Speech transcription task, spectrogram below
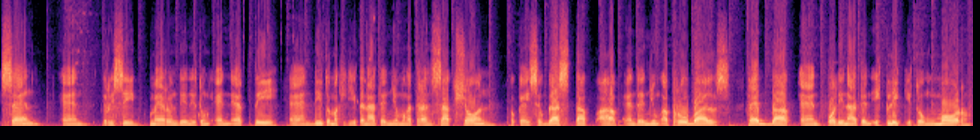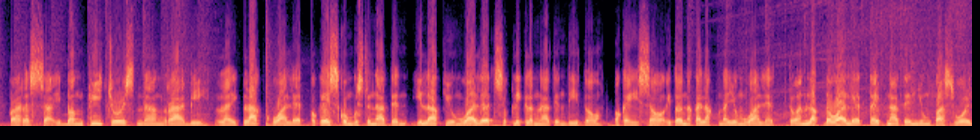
send, and receive. Meron din itong NFT and dito makikita natin yung mga transaction. Okay, so gas top up and then yung approvals feedback and pwede natin i-click itong more para sa ibang features ng Rabi like lock wallet. Okay, so kung gusto natin i-lock yung wallet, so click lang natin dito. Okay, so ito nakalock na yung wallet. To unlock the wallet, type natin yung password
